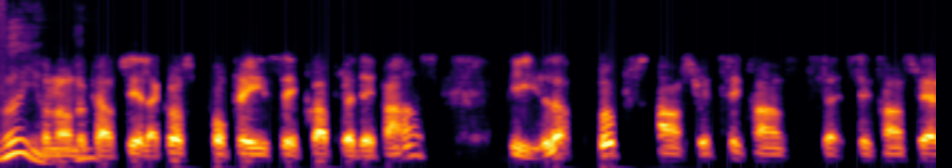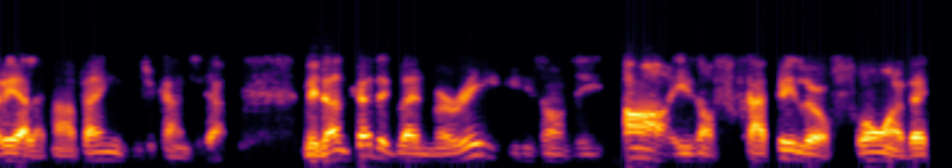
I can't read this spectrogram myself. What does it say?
Voyons. selon le parti à la course pour payer ses propres dépenses. Puis là, oups, ensuite, c'est trans- c'est- c'est transféré à la campagne du candidat. Mais dans le cas de Glenn Murray, ils ont dit, ah, ils ont frappé leur front avec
